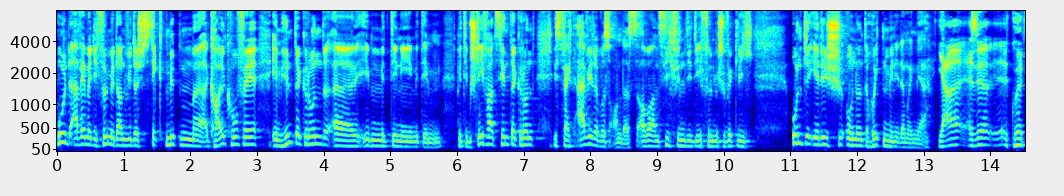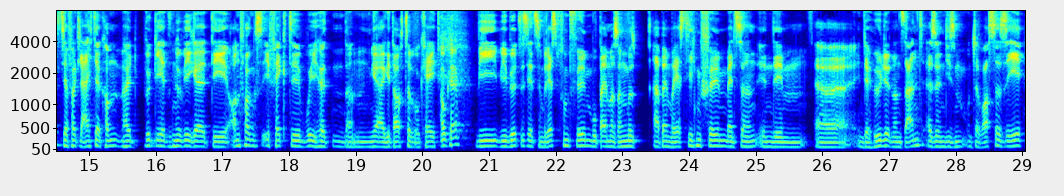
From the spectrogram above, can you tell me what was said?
Und auch wenn man die Filme dann wieder sieht mit dem äh, Kalkofe im Hintergrund, äh, eben mit, den, mit dem, mit dem Schläferz-Hintergrund, ist vielleicht auch wieder was anderes. Aber an sich finde ich die Filme schon wirklich unterirdisch und unterhalten mich nicht einmal mehr. Ja, also äh, gut, der Vergleich, der kommt halt wirklich jetzt nur wegen die Anfangseffekte, wo ich halt dann mir auch gedacht habe, okay, okay. wie, wie wird es jetzt im Rest vom Film, wobei man sagen muss, auch beim restlichen Film, wenn es dann in dem, äh, in der Höhle dann Sand, also in diesem Unterwassersee,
